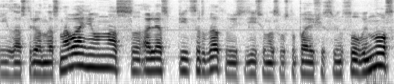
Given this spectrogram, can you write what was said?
и заостренное основание у нас а-ля спицер, да, то есть здесь у нас выступающий свинцовый нос,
